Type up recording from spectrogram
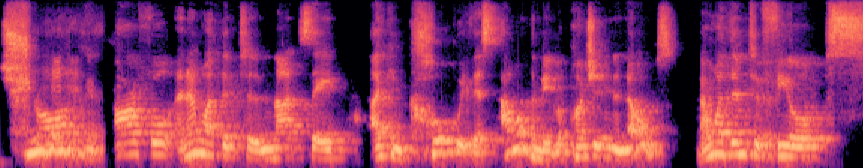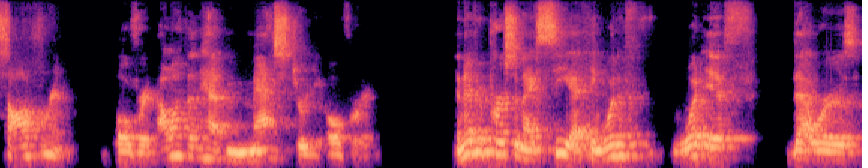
strong and powerful. And I want them to not say, I can cope with this. I want them to be able to punch it in the nose. I want them to feel sovereign over it. I want them to have mastery over it. And every person I see, I think, what if, what if that was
